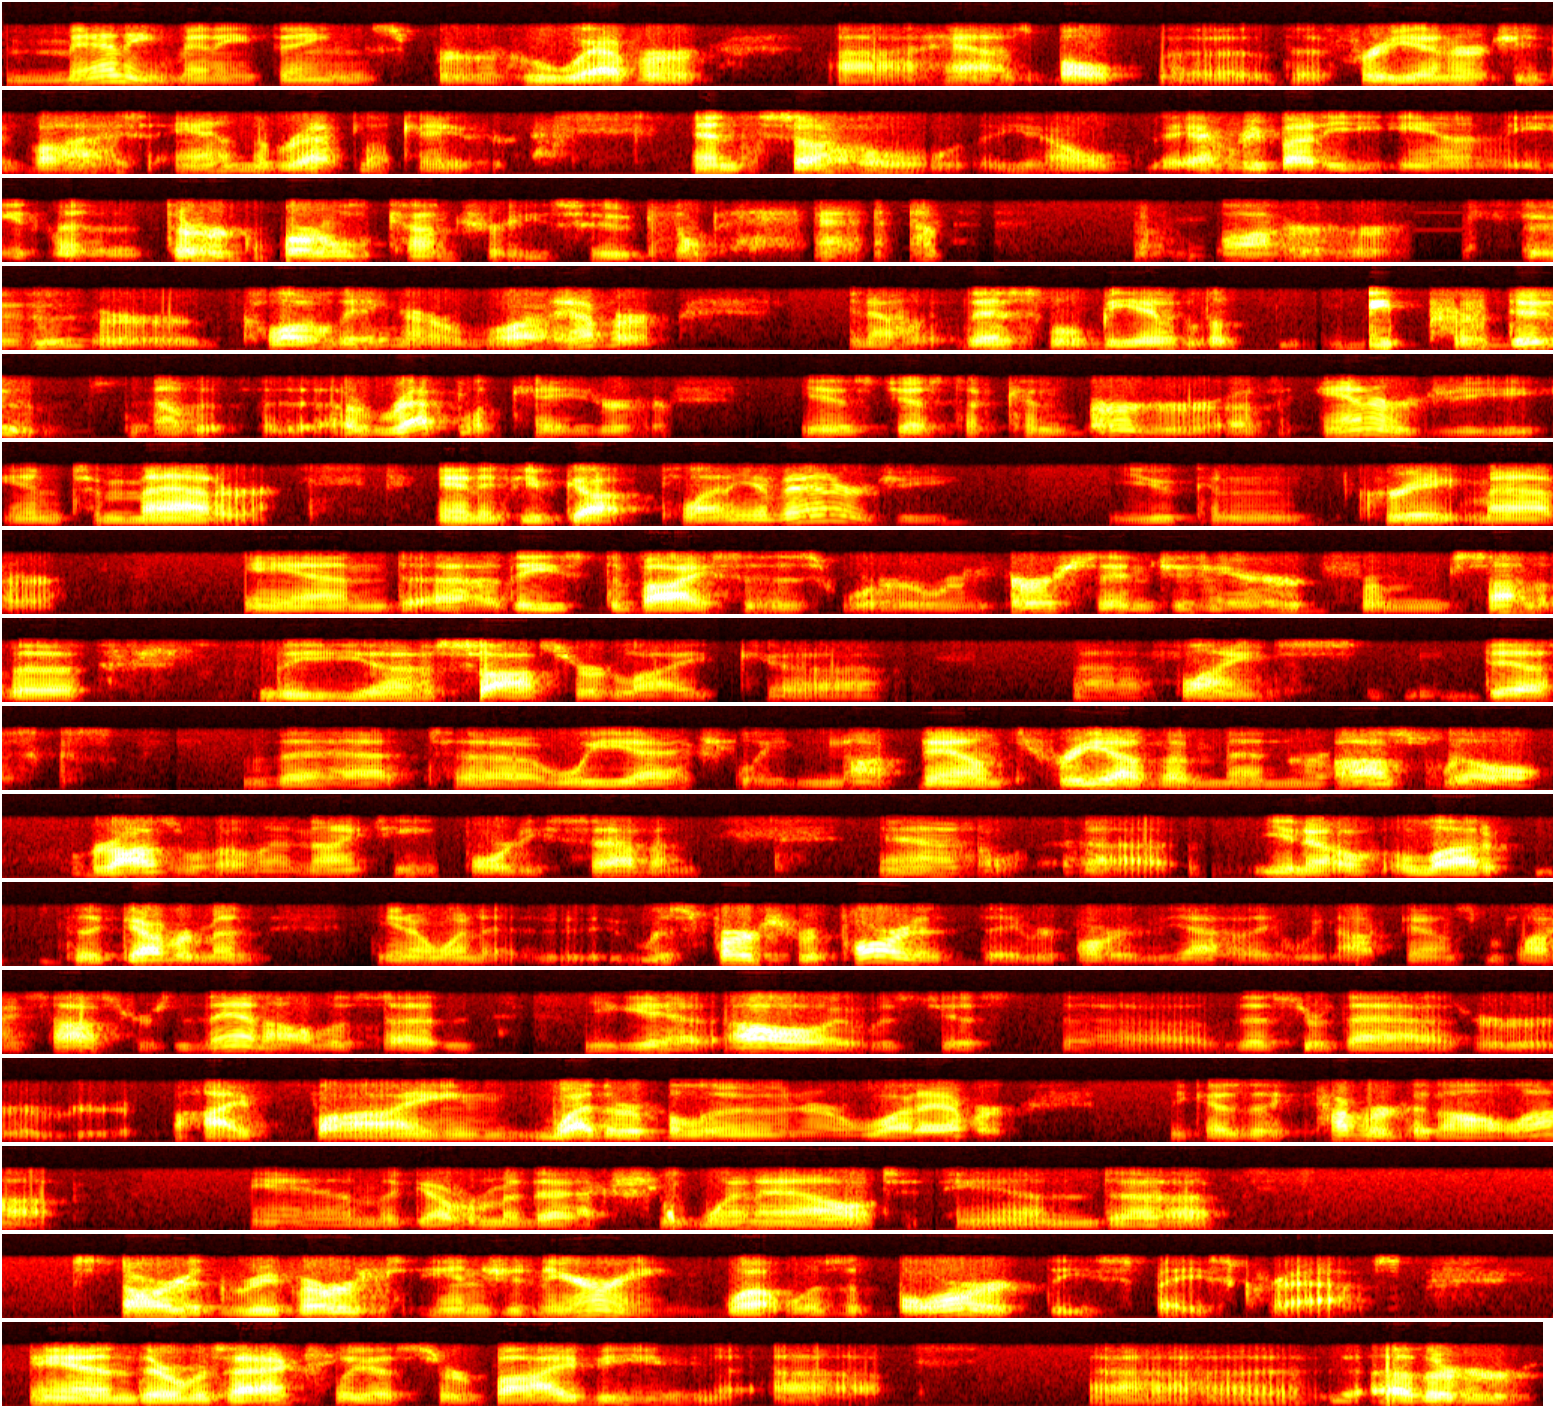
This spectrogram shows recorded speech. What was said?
many, many things for whoever uh, has both the, the free energy device and the replicator. And so, you know, everybody in even third world countries who don't have water or food or clothing or whatever, you know, this will be able to be produced. Now, a replicator is just a converter of energy into matter. And if you've got plenty of energy, you can create matter. And uh, these devices were reverse engineered from some of the the uh, saucer-like uh, uh, flying discs that uh, we actually knocked down three of them in Roswell Roswell in 1947. Now, uh, you know, a lot of the government, you know, when it was first reported, they reported, yeah, they, we knocked down some flying saucers. And then all of a sudden, you get, oh, it was just uh, this or that, or high flying weather balloon, or whatever, because they covered it all up. And the government actually went out and uh, started reverse engineering what was aboard these spacecrafts. And there was actually a surviving uh, uh, other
